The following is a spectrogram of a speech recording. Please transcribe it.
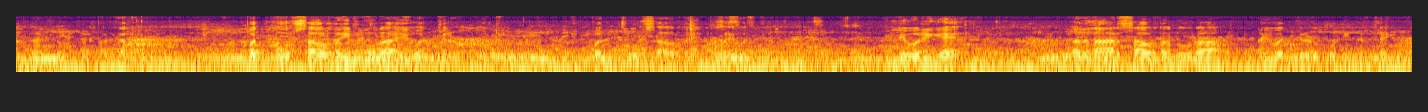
ಅಂದಾಜು ಪ್ರಕಾರ ಇಪ್ಪತ್ತ್ಮೂರು ಸಾವಿರದ ಇನ್ನೂರ ಐವತ್ತೆರಡು ಕೋಟಿ. ಇಪ್ಪತ್ತ್ಮೂರು ಸಾವಿರದ ಇನ್ನೂರ ಐವತ್ತೆರಡು. ಇಲ್ಲಿವರೆಗೆ ಹದಿನಾರು ಸಾವಿರದ ನೂರ ಐವತ್ತೆರಡು ಕೋಟಿ ಖರ್ಚಾಗಿದೆ.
